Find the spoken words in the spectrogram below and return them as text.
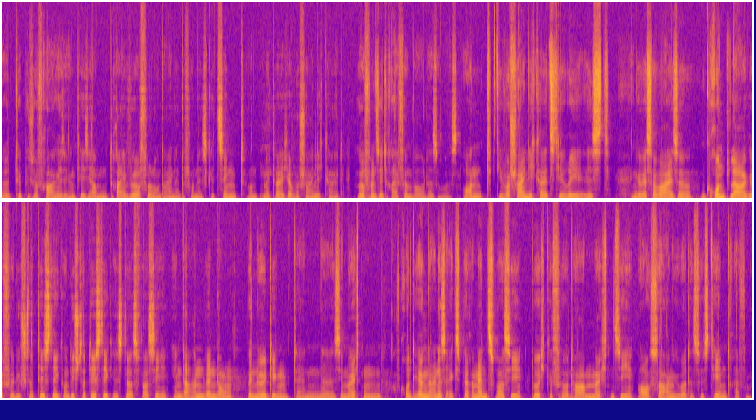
äh, typische Frage ist irgendwie, Sie haben drei Würfel und einer davon ist gezinkt und mit welcher Wahrscheinlichkeit würfeln Sie drei Fünfer oder sowas. Und die Wahrscheinlichkeitstheorie ist in gewisser Weise Grundlage für die Statistik. Und die Statistik ist das, was Sie in der Anwendung benötigen, denn äh, Sie möchten aufgrund irgendeines Experiments, was Sie durchgeführt haben, möchten Sie Aussagen über das System treffen.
